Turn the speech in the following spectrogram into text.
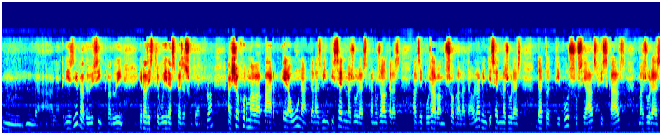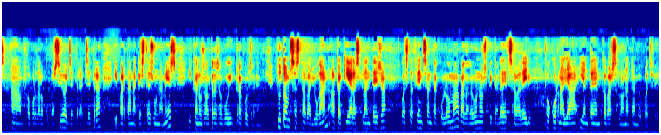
mm, de, crisi, reduir, reduir i redistribuir despesa superflua. Això formava part, era una de les 27 mesures que nosaltres els hi posàvem sobre la taula, 27 mesures de tot tipus, socials, fiscals, mesures a favor de l'ocupació, etc etc. i per tant aquesta és una més i que nosaltres avui recolzarem. Tothom s'estava llogant, el que aquí ara es planteja ho està fent Santa Coloma, Badalona, Hospitalet, Sabadell o Cornellà i entenem que Barcelona també ho pot fer.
